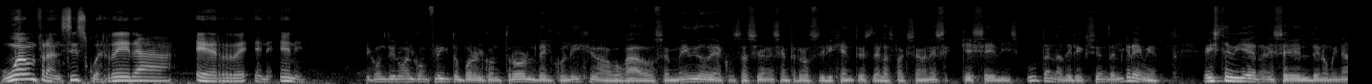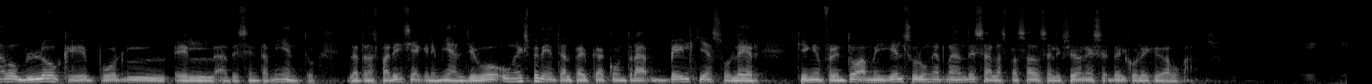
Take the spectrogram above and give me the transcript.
Juan Francisco Herrera, RNN. Continúa el conflicto por el control del Colegio de Abogados en medio de acusaciones entre los dirigentes de las facciones que se disputan la dirección del gremio. Este viernes el denominado bloque por el adesentamiento, la transparencia gremial, llevó un expediente al PEPCA contra Belgia Soler, quien enfrentó a Miguel Surún Hernández a las pasadas elecciones del Colegio de Abogados.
